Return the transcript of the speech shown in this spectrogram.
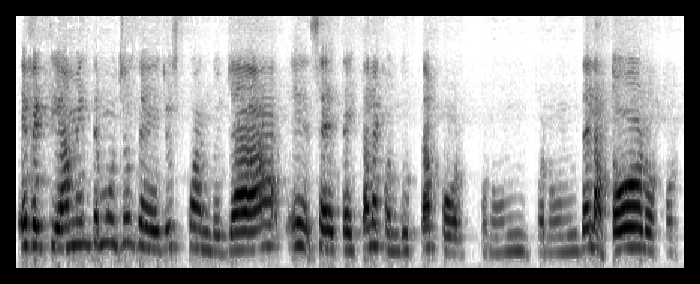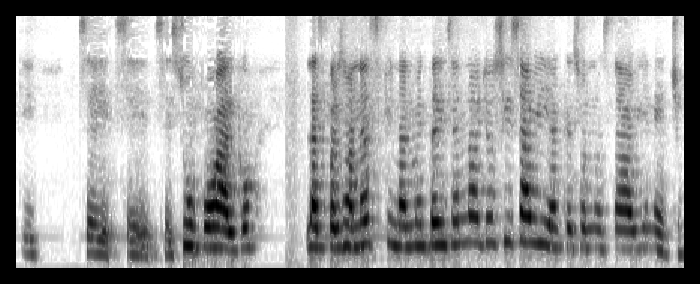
efectivamente muchos de ellos cuando ya eh, se detecta la conducta por, un, por, un, delator o porque se, se, supo algo, las personas finalmente dicen, no, yo sí sabía que eso no estaba bien hecho,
